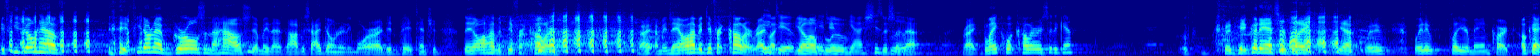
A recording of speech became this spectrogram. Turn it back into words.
If you don't have, if you don't have girls in the house, I mean, obviously I don't anymore, or I didn't pay attention. They all have a different color, right? I mean, they all have a different color, right? They like do, yellow, they do. blue, Yeah, she's this blue. and that, right? Blake, what color is it again? Good, good, good answer, Blake. yeah, way to, way to play your man card. Okay.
